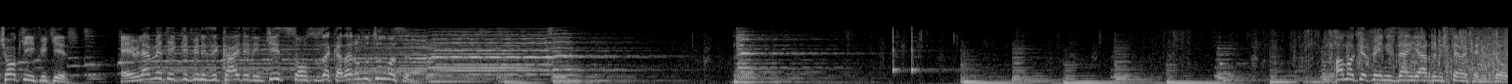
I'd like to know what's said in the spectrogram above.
Çok iyi fikir. Evlenme teklifinizi kaydedin ki sonsuza kadar unutulmasın. Ama köpeğinizden yardım istemeseniz de olur.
